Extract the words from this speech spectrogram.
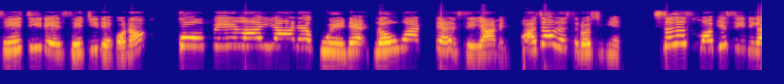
ဈေးကြီးတယ်ဈေးကြီးတယ်ပေါ့နော်ကိုပေးလိုက်ရတဲ့ငွေနဲ့လုံးဝတန်စေရမယ်ဘာကြောင့်လဲဆိုလို့ရှိရင် success ဘောပစ္စည်းတွေက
